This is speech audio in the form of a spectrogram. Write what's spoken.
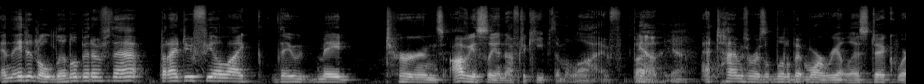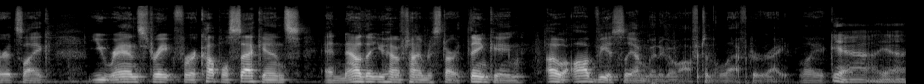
and they did a little bit of that, but I do feel like they made turns obviously enough to keep them alive. But Yeah, yeah. at times where it was a little bit more realistic, where it's like you ran straight for a couple seconds, and now that you have time to start thinking, oh, obviously I'm going to go off to the left or right. Like yeah yeah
